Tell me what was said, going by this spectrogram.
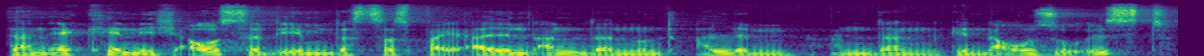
dann erkenne ich außerdem, dass das bei allen anderen und allem anderen genauso ist,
